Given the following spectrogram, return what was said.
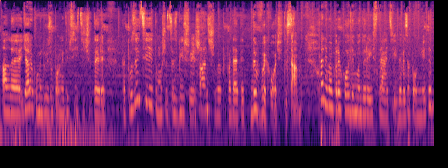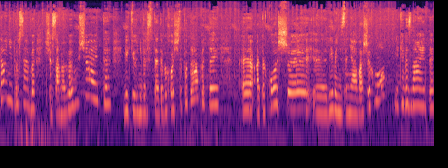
але я рекомендую заповнити всі ці чотири е, позиції, тому що це збільшує шанс, що ви попадете де ви хочете саме. Далі ми переходимо до реєстрації, де ви заповнюєте дані про себе, що саме ви вивчаєте, в які університети ви хочете потрапити, е, а також е, рівень знання ваших мов, які ви знаєте.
